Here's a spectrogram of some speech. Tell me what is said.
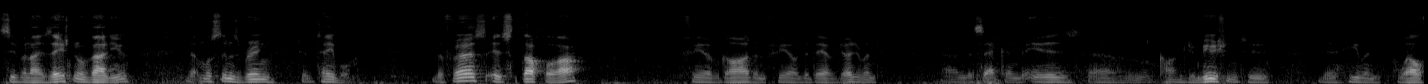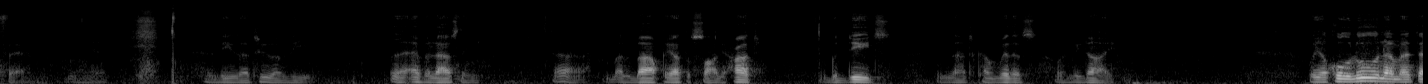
civilizational value that Muslims bring to the table. The first is taqwa, fear of God and fear of the Day of Judgment. And the second is um, contribution to the human welfare. Yeah. These are two of the uh, everlasting uh, al-baqiyat al-salihat, good deeds that come with us when we die. ويقولون متى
